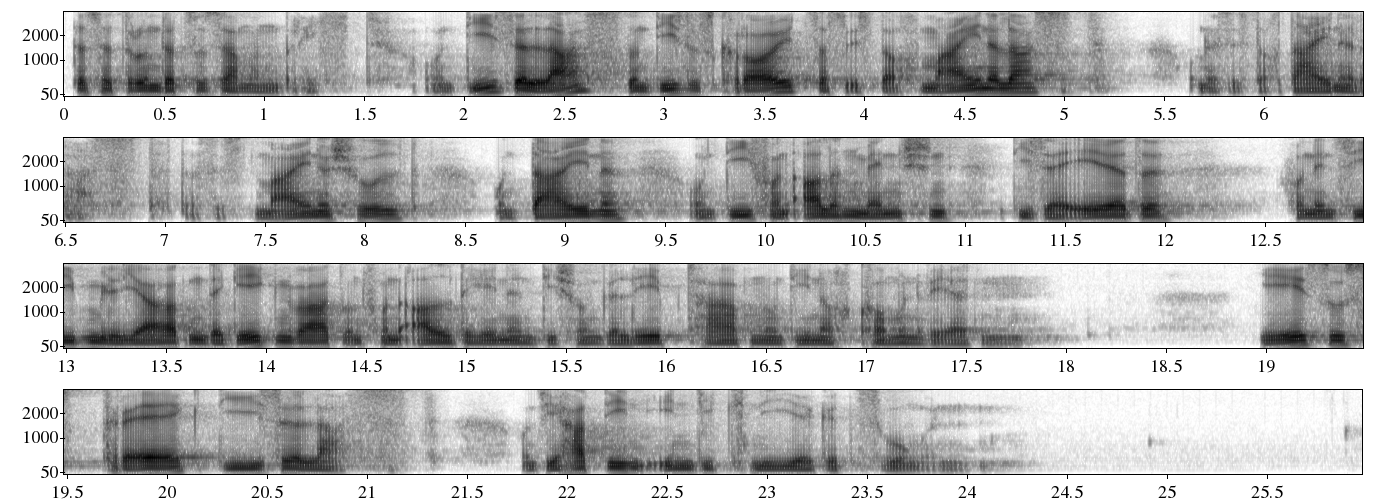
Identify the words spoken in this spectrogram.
dass er drunter zusammenbricht. Und diese Last und dieses Kreuz, das ist auch meine Last und das ist auch deine Last. Das ist meine Schuld und deine und die von allen Menschen dieser Erde, von den sieben Milliarden der Gegenwart und von all denen, die schon gelebt haben und die noch kommen werden. Jesus trägt diese Last und sie hat ihn in die Knie gezwungen.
